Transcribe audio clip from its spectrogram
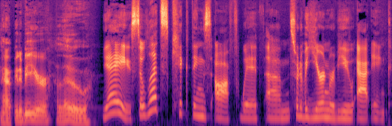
Happy to be here. Hello. Yay. So let's kick things off with um, sort of a year in review at Inc.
